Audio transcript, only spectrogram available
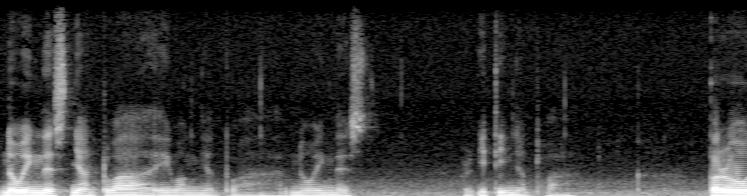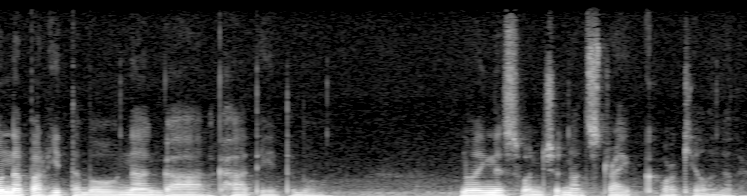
Knowing this, nyatva evang nyatva, knowing this, or iti nyatva, paro na parhitabo na ghati tabo. Knowing this, one should not strike or kill another.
